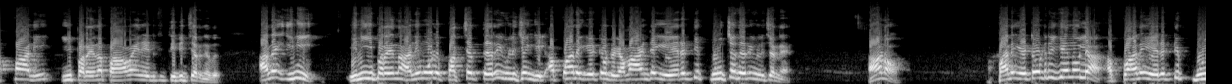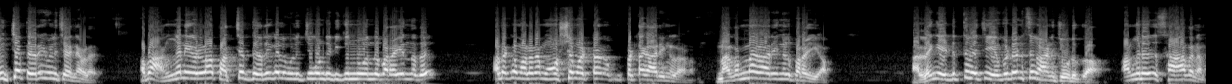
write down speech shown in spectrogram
അപ്പാനി ഈ പറയുന്ന പാവനെ എടുത്ത് തിരിച്ചറിഞ്ഞത്? അത് ഇനി ഇനി ഈ പറയുന്ന അനുമോൾ പച്ചത്തെറി വിളിച്ചെങ്കിൽ അപ്പാനെ കേട്ടോണ്ടിരിക്കും. അപ്പൊ അതിന്റെ ഇരട്ടി പുളിച്ചതെറി വിളിച്ചെന്നെ. ആണോ? അപ്പാനെ കേട്ടോണ്ടിരിക്കുന്നില്ല. അപ്പാനെ ഇരട്ടി പുളിച്ച തെറി വിളിച്ചെന്നെ അവിടെ അപ്പൊ അങ്ങനെയുള്ള പച്ചത്തെറികൾ വിളിച്ചുകൊണ്ടിരിക്കുന്നു എന്ന് പറയുന്നത് അതൊക്കെ വളരെ മോശപ്പെട്ട പെട്ട കാര്യങ്ങളാണ്. നടന്ന കാര്യങ്ങൾ പറയുക. അല്ലെങ്കിൽ എടുത്തു വെച്ച് എവിഡൻസ് കാണിച്ചു കൊടുക്കുക. അങ്ങനെ ഒരു സാധനം.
